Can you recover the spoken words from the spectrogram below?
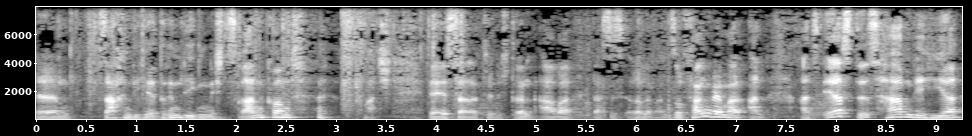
ähm, Sachen, die hier drin liegen, nichts rankommt. Quatsch, der ist da natürlich drin, aber das ist irrelevant. So, fangen wir mal an. Als erstes haben wir hier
